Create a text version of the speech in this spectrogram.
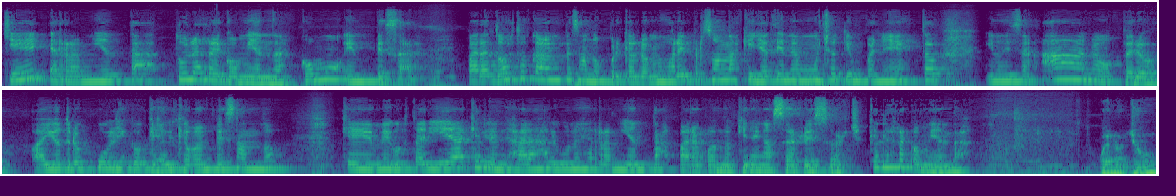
¿qué herramientas tú les recomiendas? ¿Cómo empezar? Para todo esto que van empezando, porque a lo mejor hay personas que ya tienen mucho tiempo en esto y nos dicen, ah, no, pero hay otro público que es el que va empezando, que me gustaría que les dejaras algunas herramientas para cuando quieren hacer research. ¿Qué les recomiendas? Bueno, yo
